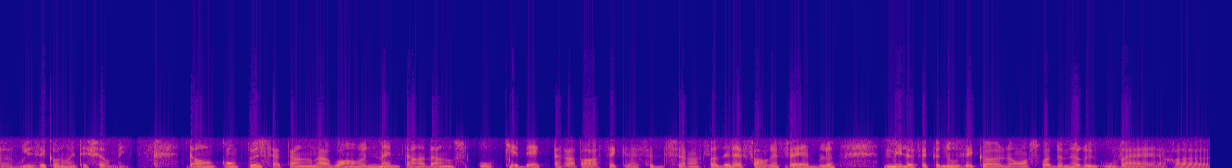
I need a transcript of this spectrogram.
euh, où les écoles ont été fermées. Donc, on peut s'attendre à avoir une même tendance au Québec par rapport à cette, différence-là de l'effort est faible, mais le fait que nos écoles on soit demeurées ouvertes euh,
